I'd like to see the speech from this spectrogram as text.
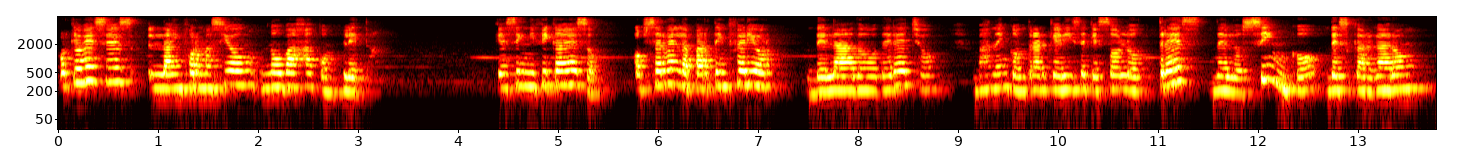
Porque a veces la información no baja completa. ¿Qué significa eso? Observen la parte inferior del lado derecho, van a encontrar que dice que solo tres de los cinco descargaron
